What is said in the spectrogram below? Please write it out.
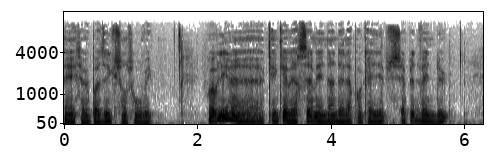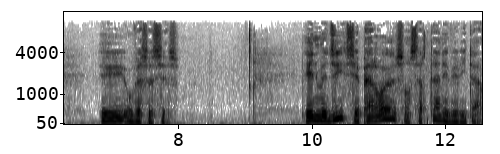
mais ça ne veut pas dire qu'ils sont sauvés. Je vais vous lire euh, quelques versets maintenant de l'Apocalypse, chapitre 22, et au verset 6. Et il me dit, ces paroles sont certaines et véritables.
